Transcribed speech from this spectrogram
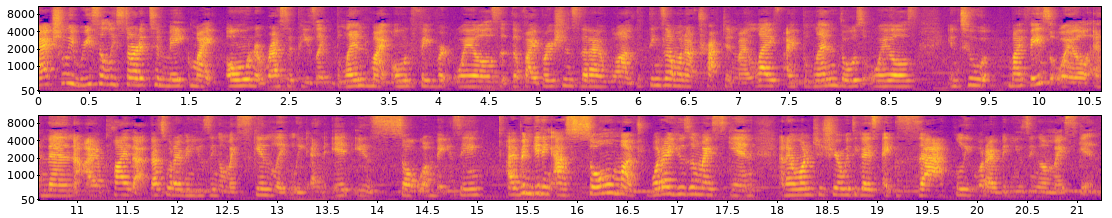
I actually recently started to make my own recipes, like blend my own favorite oils, the vibrations that I want, the things I want to attract in my life. I blend those oils into my face oil and then I apply that. That's what I've been using on my skin lately and it is so amazing. I've been getting asked so much what I use on my skin and I wanted to share with you guys exactly what I've been using on my skin.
